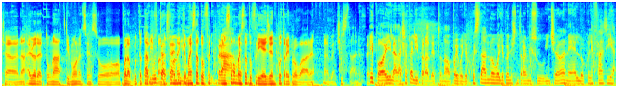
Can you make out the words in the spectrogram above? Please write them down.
Cioè, una- e lui ha detto un attimo, nel senso, poi l'ha buttata L'ha lì. fa, non sono neanche lì. mai stato free, non sono mai stato free agent, potrei provare. Eh beh, ci sta in effetti. E poi l'ha lasciata lì, però ha detto no, poi voglio, quest'anno voglio concentrarmi su vincere l'anello, quelle frasi eh,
